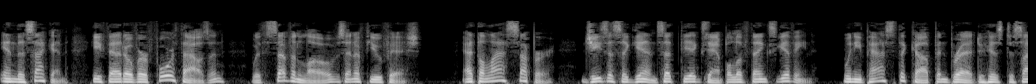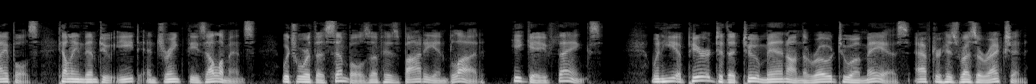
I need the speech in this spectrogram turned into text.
In the second, he fed over 4,000 with seven loaves and a few fish. At the Last Supper, Jesus again set the example of thanksgiving when he passed the cup and bread to his disciples, telling them to eat and drink these elements, which were the symbols of his body and blood, he gave thanks. When he appeared to the two men on the road to Emmaus after his resurrection,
